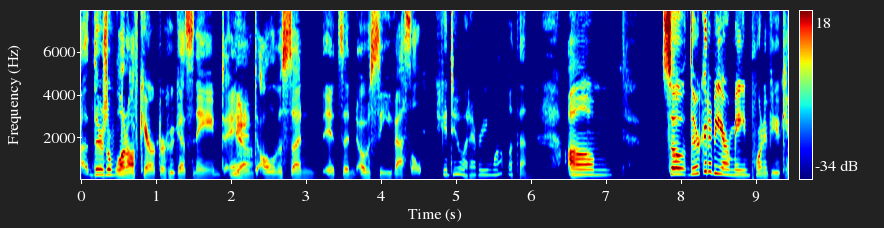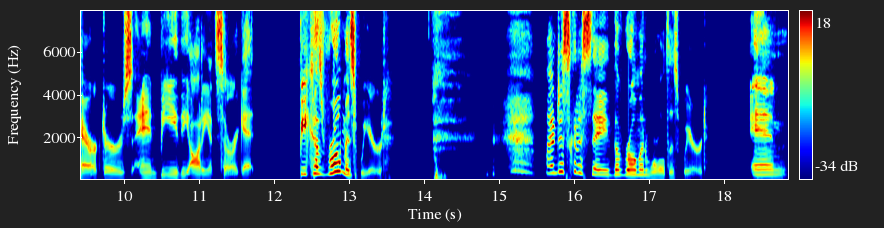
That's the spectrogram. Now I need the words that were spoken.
uh, there's a one-off character who gets named Yeah. and all of a sudden it's an OC vessel. You can do whatever you want with them. Um so they're going to be our main point of view characters and be the audience surrogate because Rome is weird. I'm just going to say the Roman world is weird. And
